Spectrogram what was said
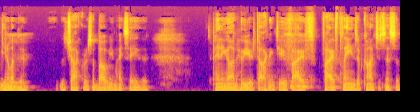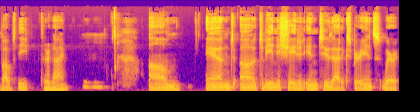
You know mm. what the the chakras above, you might say the depending on who you're talking to, mm-hmm. five five planes of consciousness above the third eye. Mm-hmm. Um, and uh, to be initiated into that experience where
